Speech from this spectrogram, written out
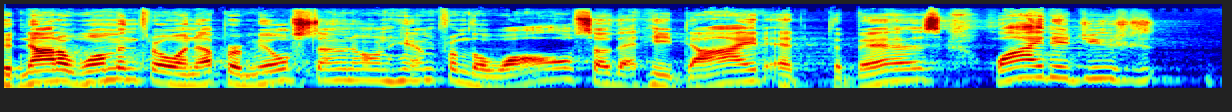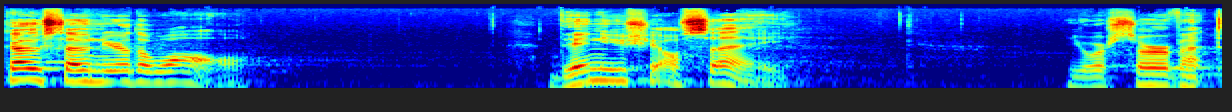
Did not a woman throw an upper millstone on him from the wall so that he died at Thebez? Why did you go so near the wall? Then you shall say, Your servant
